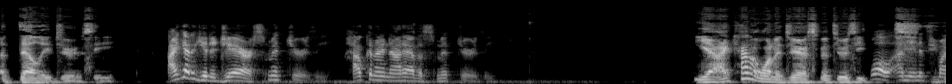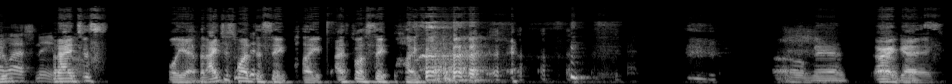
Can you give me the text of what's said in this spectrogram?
a Delly jersey. I got to get a J.R. Smith jersey. How can I not have a Smith jersey? Yeah, I kind of want a J.R. Smith jersey. Well, I mean, it's my last name. But I just, well, yeah, but I just wanted to say pipe. I just want to say pipe. oh man! All right, Okay. guys.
